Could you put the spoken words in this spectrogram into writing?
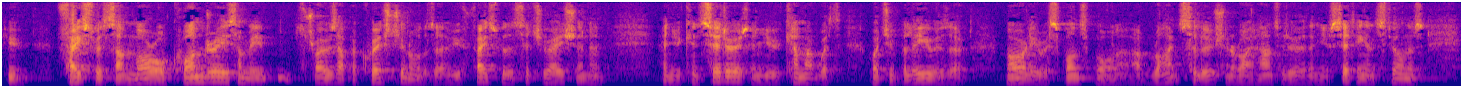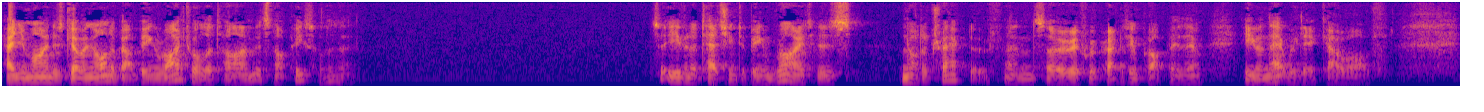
You faced with some moral quandary, somebody throws up a question, or there's a, you're faced with a situation, and and you consider it, and you come up with what you believe is a morally responsible, a, a right solution, a right answer to it, and you're sitting in stillness, and your mind is going on about being right all the time. It's not peaceful, is it? So even attaching to being right is not attractive. And so if we're practicing properly, then even that we let go of.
